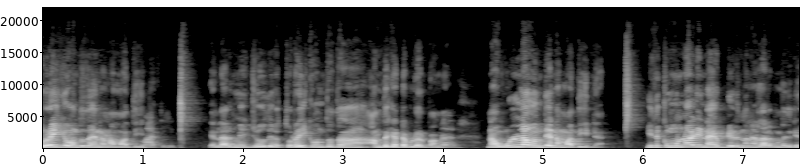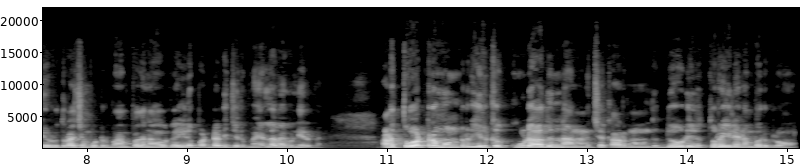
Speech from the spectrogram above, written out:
துறைக்கு வந்து தான் என்ன நான் மாற்றிக்கிட்டேன் எல்லாருமே ஜோதிட துறைக்கு வந்து தான் அந்த கெட்டப்பில் இருப்பாங்க. நான் உள்ளே வந்து என்ன மாற்றிக்கிட்டேன் இதுக்கு முன்னாடி நான் எப்படி இருந்தேன்னு எல்லாருக்குமே தெரியும். ருத்ராட்சம் போட்டிருப்பேன். பதினாறு கையில் பட்டடிச்சிருப்பேன் எல்லாமே பண்ணியிருப்பேன். ஆனால் தோற்றம் ஒன்று இருக்கக்கூடாதுன்னு நான் நினச்ச காரணம் வந்து ஜோதிட துறையிலே நம்ம இருக்கிறோம்.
